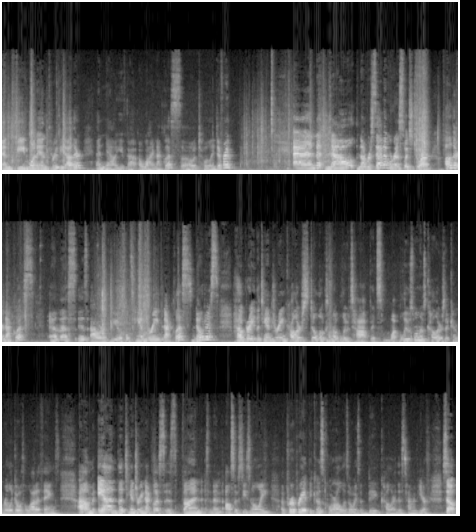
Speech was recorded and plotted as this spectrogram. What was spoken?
and feed one in through the other. And now you've got a Y necklace, so totally different. And now, number seven, we're gonna switch to our other necklace and this is our beautiful tangerine necklace. Notice how great the tangerine color still looks on a blue top. It's what blue is one of those colors that can really go with a lot of things. Um, and the tangerine necklace is fun and also seasonally appropriate because coral is always a big color this time of year. So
